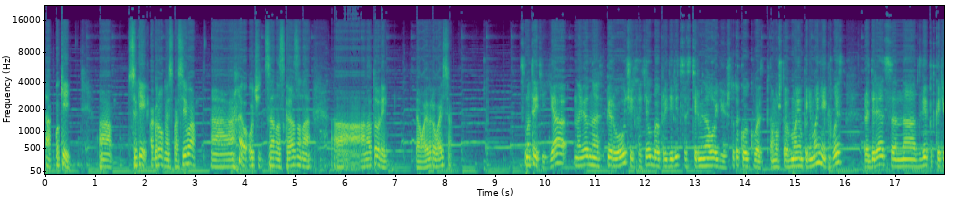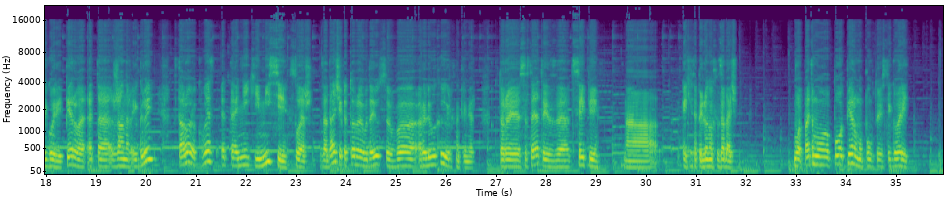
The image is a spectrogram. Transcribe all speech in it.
Так, окей. А, Сергей, огромное спасибо. А, очень ценно сказано. А, Анатолий, давай врывайся. Смотрите, я, наверное, в первую очередь хотел бы определиться с терминологией, что такое квест, потому что в моем понимании квест разделяется на две подкатегории. Первое – это жанр игры, второе – квест – это некие миссии, слэш, задачи, которые выдаются в ролевых играх, например, которые состоят из цепи а, каких-то определенных задач. Вот, поэтому по первому пункту, если говорить,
